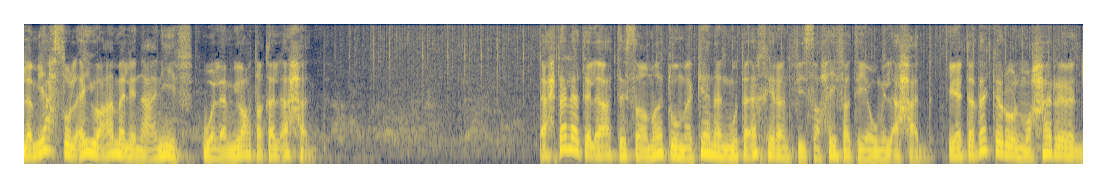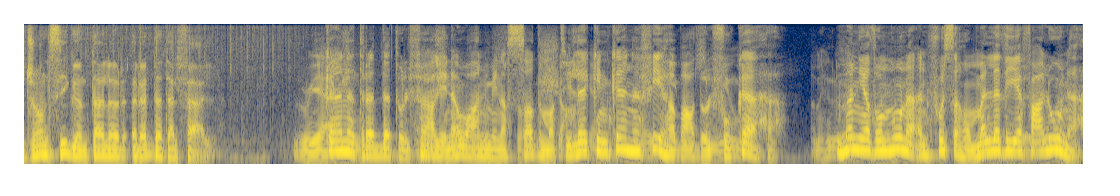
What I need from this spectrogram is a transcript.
لم يحصل أي عمل عنيف ولم يعتقل أحد احتلت الاعتصامات مكانا متأخرا في صحيفة يوم الأحد. يتذكر المحرر جون سيغن تايلر ردة الفعل. كانت ردة الفعل نوعا من الصدمة لكن كان فيها بعض الفكاهة. من يظنون أنفسهم؟ ما الذي يفعلونه؟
